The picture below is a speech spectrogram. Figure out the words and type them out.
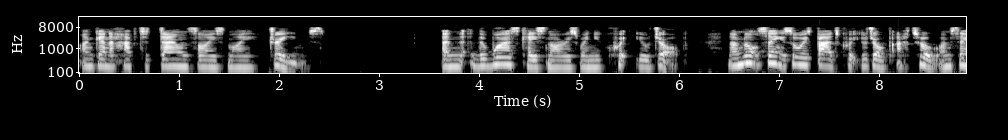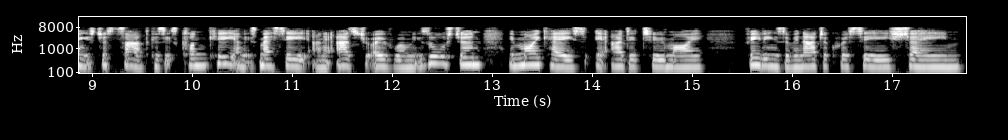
I'm going to have to downsize my dreams. And the worst case scenario is when you quit your job. Now, I'm not saying it's always bad to quit your job at all. I'm saying it's just sad because it's clunky and it's messy and it adds to overwhelming exhaustion. In my case, it added to my feelings of inadequacy, shame,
